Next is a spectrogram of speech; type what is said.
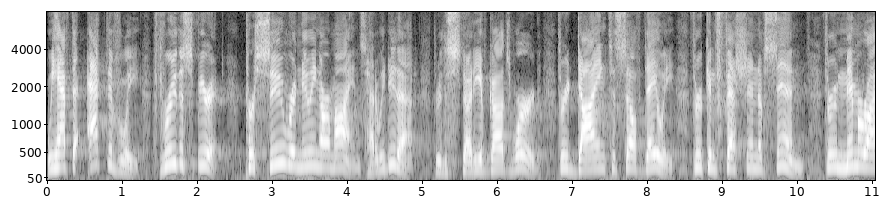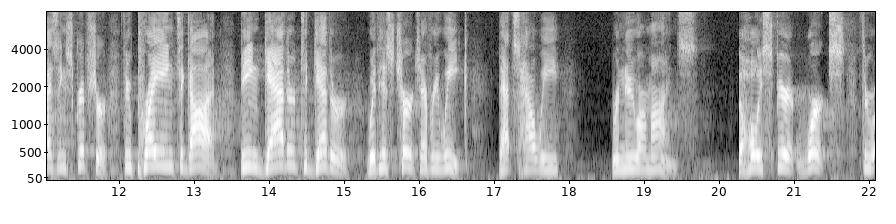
We have to actively, through the Spirit, pursue renewing our minds. How do we do that? Through the study of God's Word, through dying to self daily, through confession of sin, through memorizing Scripture, through praying to God, being gathered together with His church every week. That's how we renew our minds. The Holy Spirit works through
